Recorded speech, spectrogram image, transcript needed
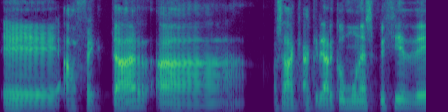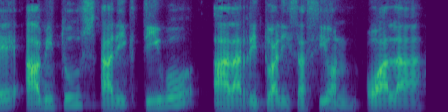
eh, afectar a, o sea, a crear como una especie de hábitus adictivo a la ritualización o a la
